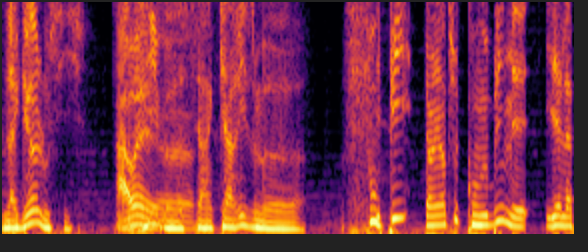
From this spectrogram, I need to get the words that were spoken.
La gueule aussi. Ah ouais. Euh, c'est un charisme euh, Fou. Et puis il y a un truc qu'on oublie, mais il a la,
